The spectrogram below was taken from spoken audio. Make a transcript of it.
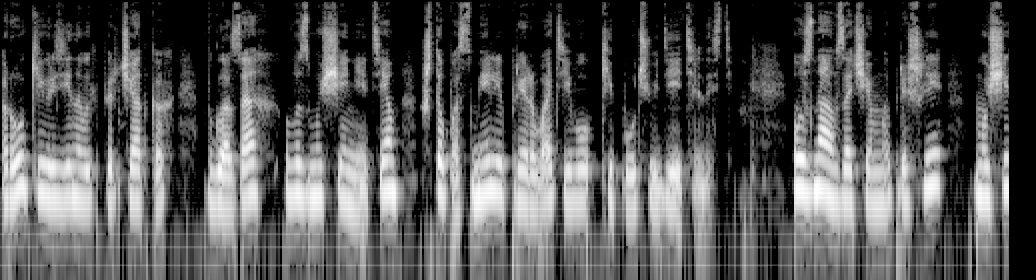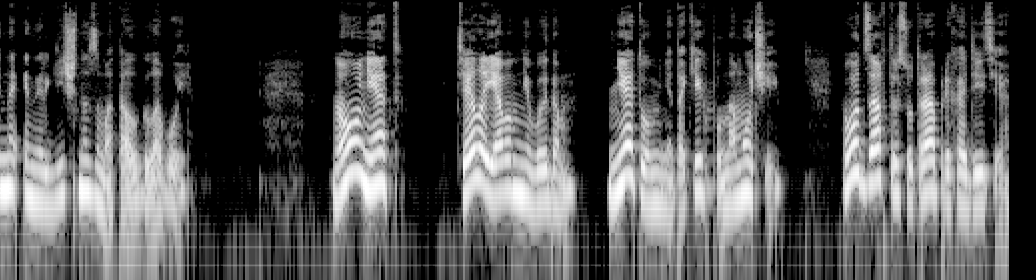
руки в резиновых перчатках, в глазах возмущение тем, что посмели прервать его кипучую деятельность. Узнав, зачем мы пришли, мужчина энергично замотал головой. «Ну, нет, тело я вам не выдам. Нет у меня таких полномочий. Вот завтра с утра приходите,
